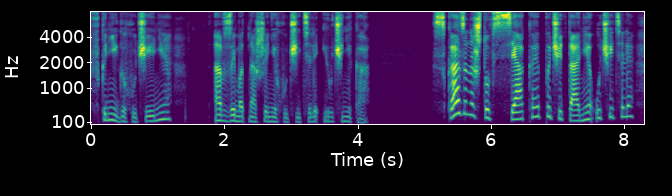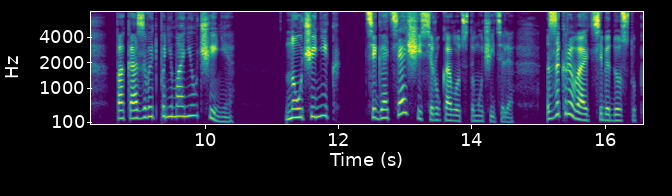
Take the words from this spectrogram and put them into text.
в книгах учения о взаимоотношениях учителя и ученика. Сказано, что всякое почитание учителя показывает понимание учения, но ученик, тяготящийся руководством учителя, закрывает себе доступ.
